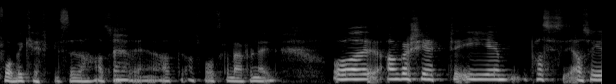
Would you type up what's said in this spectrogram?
få bekreftelse. da, altså Ja. at, at, folk skal være fornøyd. Og engasjert i, altså i,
